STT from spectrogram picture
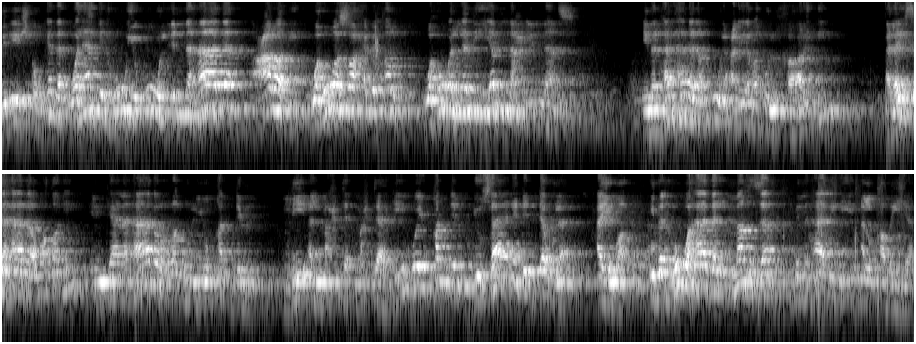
بإيش أو كذا ولكن هو يقول إن هذا عربي وهو صاحب الأرض وهو الذي يمنح للناس إذا هل هذا نقول عليه رجل خارجي؟ أليس هذا وطني؟ إن كان هذا الرجل يقدم للمحتاجين ويقدم يساند الدولة أيضا. إذا هو هذا المغزى من هذه القضية.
